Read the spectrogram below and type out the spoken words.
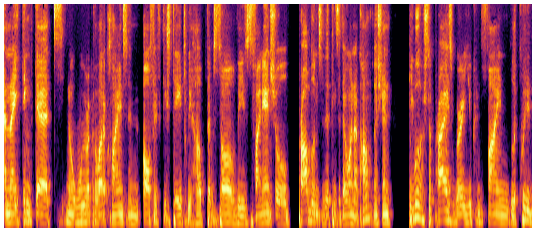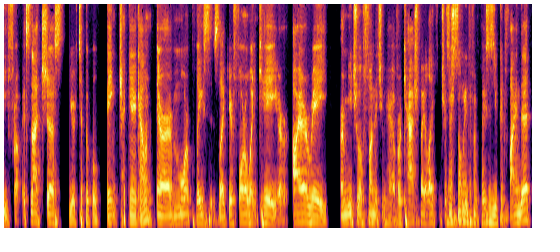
And I think that, you know, we work with a lot of clients in all 50 states. We help them solve these financial problems and the things that they want to accomplish. And people are surprised where you can find liquidity from. It's not just your typical bank checking account. There are more places like your 401k or IRA or mutual fund that you have or cash value life insurance. There's so many different places you can find it.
